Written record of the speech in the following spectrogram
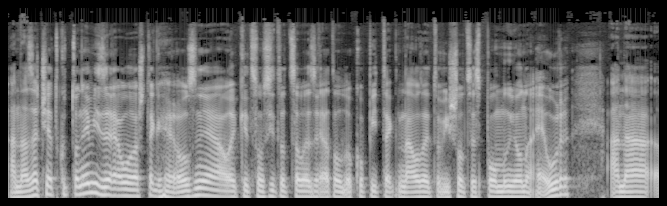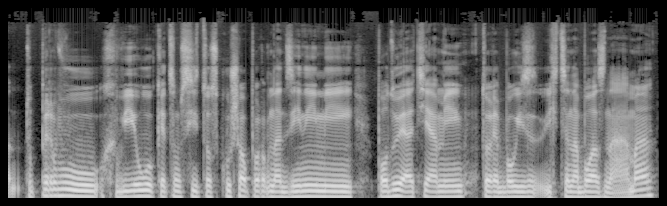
A na začiatku to nevyzeralo až tak hrozne, ale keď som si to celé zrátal dokopy, tak naozaj to vyšlo cez pol milióna eur. A na tú prvú chvíľu, keď som si to skúšal porovnať s inými podujatiami, ktoré boli, ich cena bola známa,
